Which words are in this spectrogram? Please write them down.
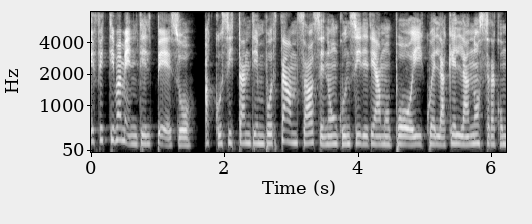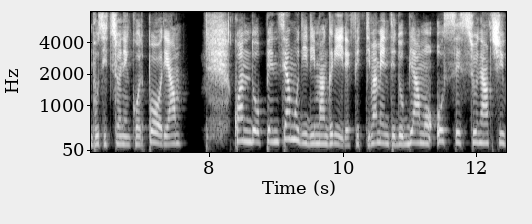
Effettivamente il peso ha così tanta importanza se non consideriamo poi quella che è la nostra composizione corporea? Quando pensiamo di dimagrire effettivamente dobbiamo ossessionarci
